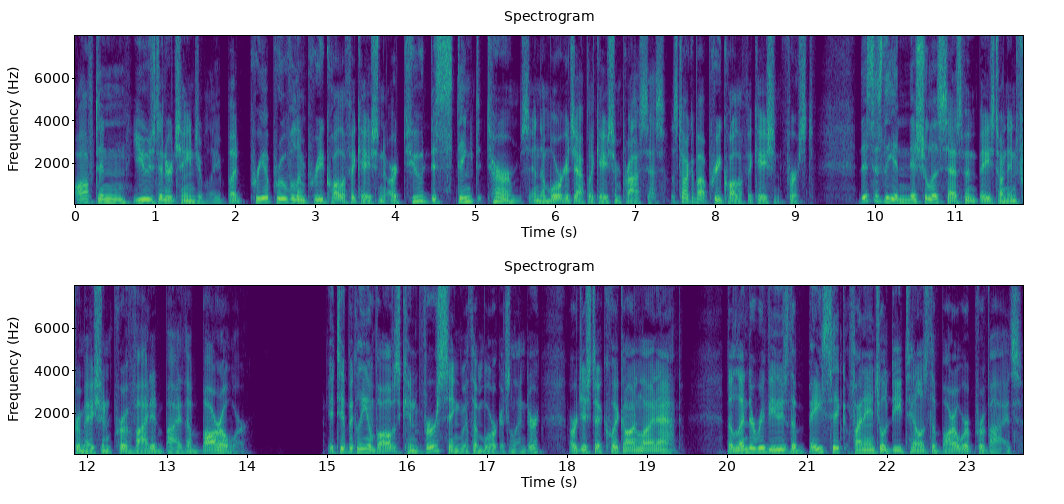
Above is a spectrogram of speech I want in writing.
often used interchangeably, but pre approval and pre qualification are two distinct terms in the mortgage application process. Let's talk about pre qualification first. This is the initial assessment based on information provided by the borrower. It typically involves conversing with a mortgage lender or just a quick online app. The lender reviews the basic financial details the borrower provides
